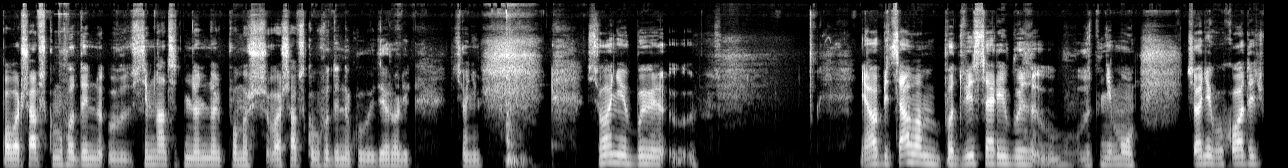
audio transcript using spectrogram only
По Варшавському годину в 17.00 по Варшавському годиннику вийде ролик сьогодні. Сьогодні ви. Я обіцяв вам по дві серії в- зніму. Сьогодні виходить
